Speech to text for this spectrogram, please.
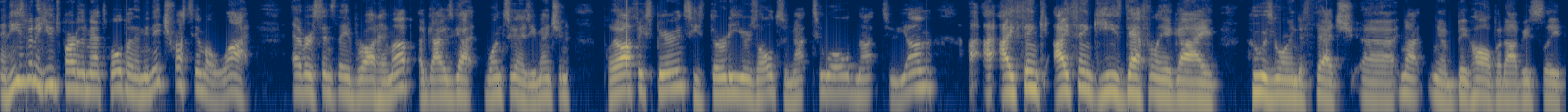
And he's been a huge part of the Mets bullpen. I mean, they trust him a lot ever since they brought him up. A guy who's got, once again, as you mentioned, playoff experience. He's 30 years old, so not too old, not too young. I, I think I think he's definitely a guy who is going to fetch uh, not you know big haul, but obviously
